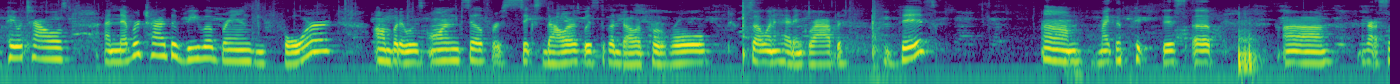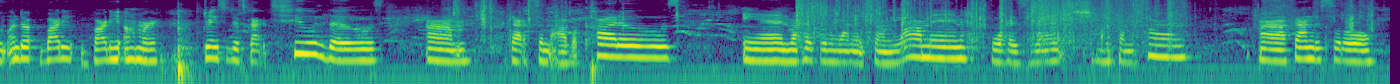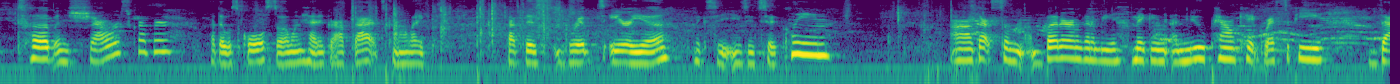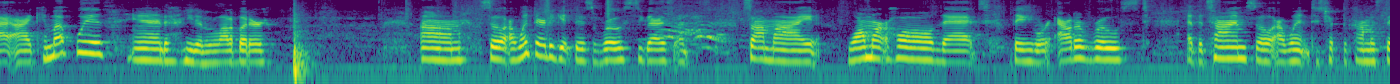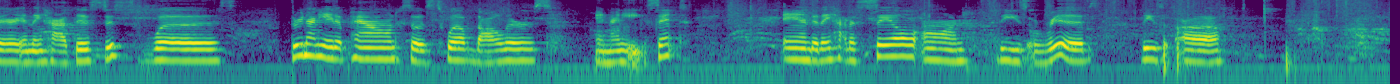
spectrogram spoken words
paper towels. I never tried the Viva brand before, um, but it was on sale for $6, basically a dollar per roll. So I went ahead and grabbed this. Um, Micah picked this up. Uh, I got some under body body armor drinks. I just got two of those. Um, got some avocados and my husband wanted some ramen for his lunch when he comes home. Uh, I found this little tub and shower scrubber. Thought that was cool, so I went ahead and grabbed that. It's kind of like got this gripped area, makes it easy to clean. I uh, got some butter. I'm gonna be making a new pound cake recipe that I came up with and needed a lot of butter. Um, so I went there to get this roast. You guys saw my Walmart haul that they were out of roast at the time. So I went to check the commissary and they had this. This was $3.98 a pound. So it's $12.98. And they had a sale on these ribs. These uh,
